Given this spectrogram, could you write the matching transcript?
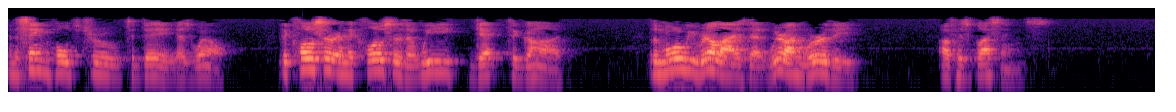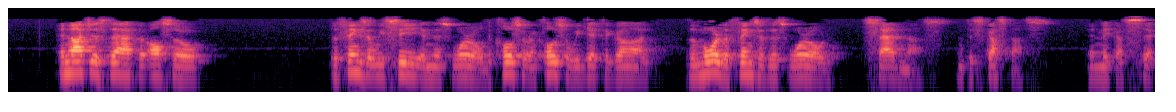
And the same holds true today as well. The closer and the closer that we get to God, the more we realize that we're unworthy of His blessings. And not just that, but also the things that we see in this world. The closer and closer we get to God, the more the things of this world sadden us and disgust us and make us sick.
